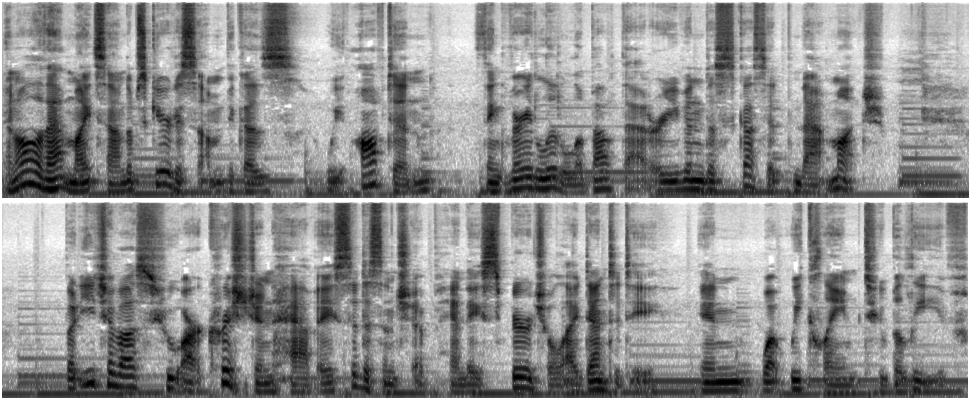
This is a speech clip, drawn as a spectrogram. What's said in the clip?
And all of that might sound obscure to some because we often think very little about that or even discuss it that much. But each of us who are Christian have a citizenship and a spiritual identity in what we claim to believe.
